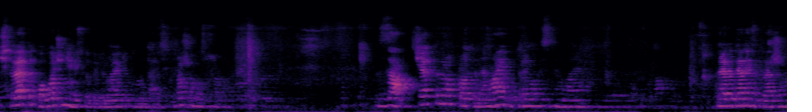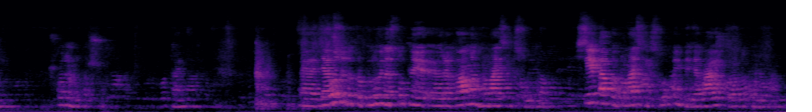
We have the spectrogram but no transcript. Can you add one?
Четверте погодження містобудівної документації. Прошу голосувати. За четверо, проти немає, утримались немає. Порядок денний затверджений. Входимо до першого питання. Е, Для розгляду пропоную наступний е, регламент громадських слухань. Всі етапи громадських слухань підлягають протоколюванню.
